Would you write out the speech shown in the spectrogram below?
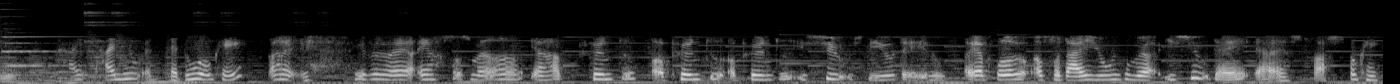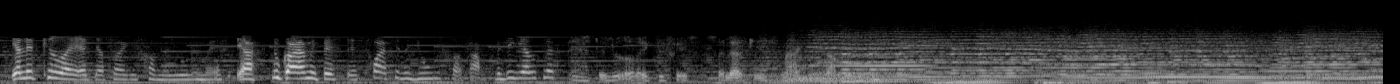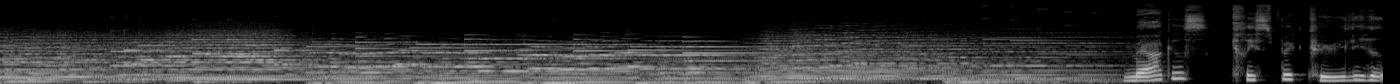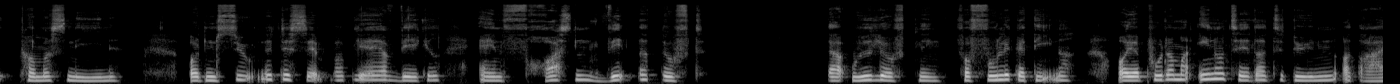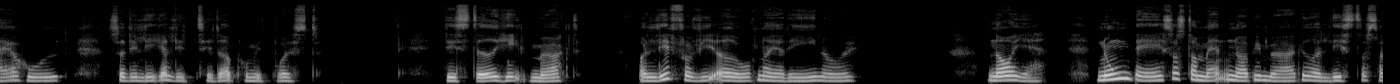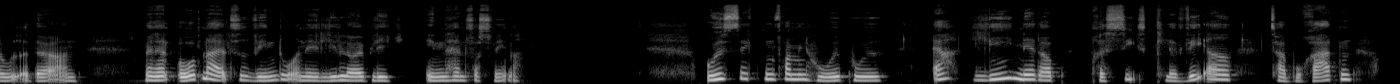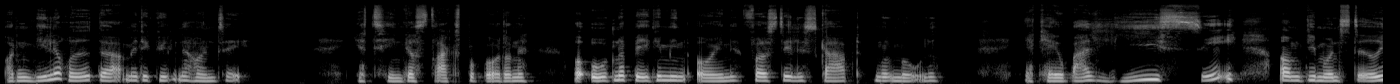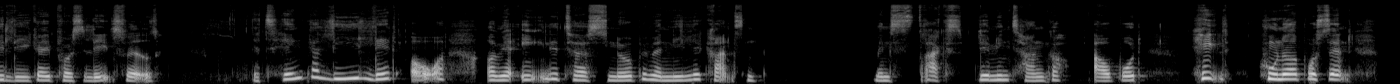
Liv. Hej, hej Liv. Er, er du okay? Ej, jeg ved jeg er så smadret. Jeg har pyntet og pyntet og pyntet i syv stive dage nu. Og jeg prøvede at få dig i julehumør i syv dage. Jeg er straf. Okay. Jeg er lidt ked af, at jeg så ikke er kommet i julehumør. Ja, nu gør jeg mit bedste. Jeg tror, jeg finder juletræ sammen. Vil det hjælpe lidt? Ja, det lyder rigtig fedt. Så lad os lige snakke sammen. Mørkets krispe kølighed kommer snigende, og den 7. december bliver jeg vækket af en frossen vinterduft. Der er udluftning for fulde gardiner, og jeg putter mig endnu tættere til dynen og drejer hovedet, så det ligger lidt tættere på mit bryst. Det er stadig helt mørkt, og lidt forvirret åbner jeg det ene øje. Nå ja, nogle dage så står manden op i mørket og lister sig ud af døren, men han åbner altid vinduerne et lille øjeblik, inden han forsvinder. Udsigten fra min hovedpude er lige netop præcis klaveret, taburetten og den lille røde dør med det gyldne håndtag. Jeg tænker straks på godterne og åbner begge mine øjne for at stille skarpt mod målet. Jeg kan jo bare lige se, om de mund stadig ligger i porcelænsfadet. Jeg tænker lige lidt over, om jeg egentlig tør snuppe vaniljekransen. Men straks bliver mine tanker afbrudt helt 100%,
